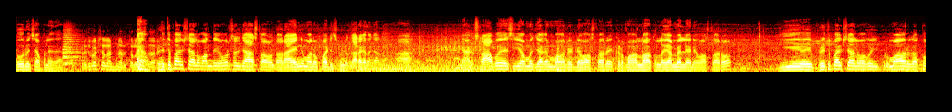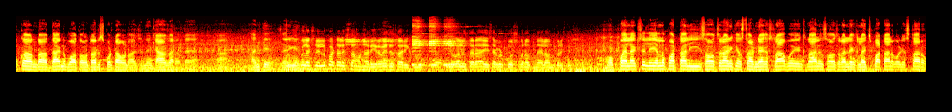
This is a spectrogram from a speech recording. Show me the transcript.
ఎవరు చెప్పలేదా? ప్రతిపక్షాలు అంటున్నారు ప్రతిపక్షాలు వంద విమర్శలు చేస్తూ ఉంటారు. అవన్నీ మనం పట్టించుకుంటే జరగదు కదా. నెక్స్ట్ రాబోయే సీఎం జగన్మోహన్ రెడ్డి వస్తారు ఇక్కడ మా లోకల్లో ఎమ్మెల్యేనే వస్తారు. ఈ ప్రతిపక్షాలు ఒక- ఇప్పుడు మామూలుగా కుక్క దాన్ని పోతూ ఉంటారు అరుచుకుంటా ఉండాల్సింది ఇంకేం జరుగుతాయి? అంతే జరిగేది. ముప్పై లక్షలు ఇళ్ళ పట్టాలు ఇస్తామన్నారు ఇరవై ఐదో తారీఖు. ఇవ్వగలుగుతారా? ఈసారి కూడా పోస్ట్ పోన్ అవుతుంది? ఎలా ఉంది పరిస్థితి? ముప్పై లక్షలు ఇళ్ళ పట్టాలు ఈ సంవత్సరానికి ఇస్తాడు నెక్స్ట్ రాబోయే ఇంక నాలుగు సంవత్సరాలు ఇంక లక్ష పట్టాలు కూడా ఇస్తారు.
